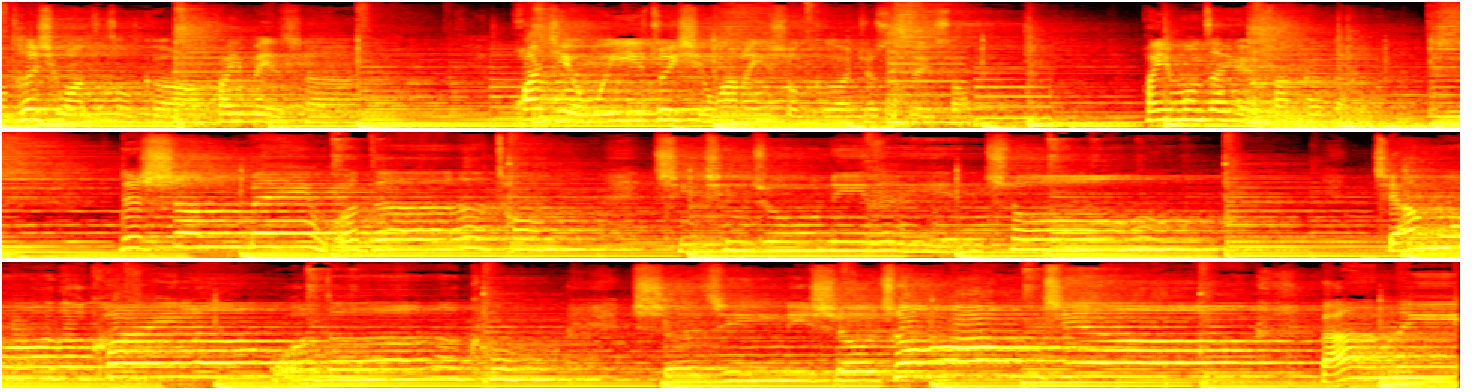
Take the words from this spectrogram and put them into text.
我特喜欢这首歌《花一北城》，花姐唯一最喜欢的一首歌就是这首。欢迎梦在远方哥哥。的伤悲，我的痛，轻轻注你的眼中，将我的快乐，我的苦，射进你手中，将把你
